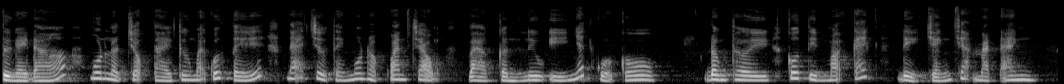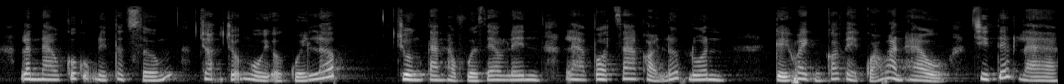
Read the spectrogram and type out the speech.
Từ ngày đó, môn luật trọng tài thương mại quốc tế đã trở thành môn học quan trọng và cần lưu ý nhất của cô. Đồng thời, cô tìm mọi cách để tránh chạm mặt anh. Lần nào cô cũng đến thật sớm, chọn chỗ ngồi ở cuối lớp. Chuông tan học vừa reo lên là vọt ra khỏi lớp luôn. Kế hoạch có vẻ quá hoàn hảo, chỉ tiếc là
